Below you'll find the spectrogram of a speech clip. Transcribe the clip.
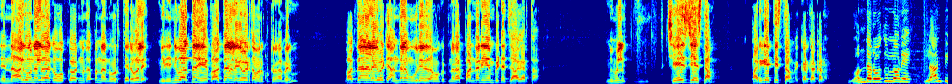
నేను నాలుగో నెల దాకా ఓపిక తప్ప నా నోరు తెరవలే. మీరు ఎన్ని వాగ్దానం ఏ వాగ్దానాలు ఎగబెడతాం అనుకుంటున్నారా మీరు? వాగ్దానాలు ఎగబెట్టి అందరం ఊరేదాం అనుకుంటున్నారా? పండనీయం బిడ్డ జాగ్రత్త. మిమ్మల్ని చేసి చేస్తాం. పరిగెత్తిస్తాం ఎక్కడికక్కడ. వంద రోజుల్లోనే ఇలాంటి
